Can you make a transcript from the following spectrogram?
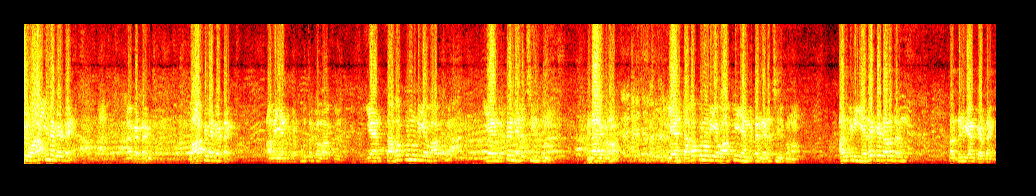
அவனுடைய வாக்குல கேட்டேன். நான் கேட்டேன்? வாக்குல கேட்டேன். அவன் என்கிட்ட கொடுத்திருக்க வாக்கு என் தகப்பனுடைய வாக்கு என்கிட்ட நிலைச்சு இருக்கணும். என்ன இருக்கணும்? என் தகப்பனுடைய வாக்கு என்கிட்ட நினைச்சு இருக்கணும். அதுக்கு நீ எதை கேட்டாலும் தரணும் தந்துருவியான்னு கேட்டேன்.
